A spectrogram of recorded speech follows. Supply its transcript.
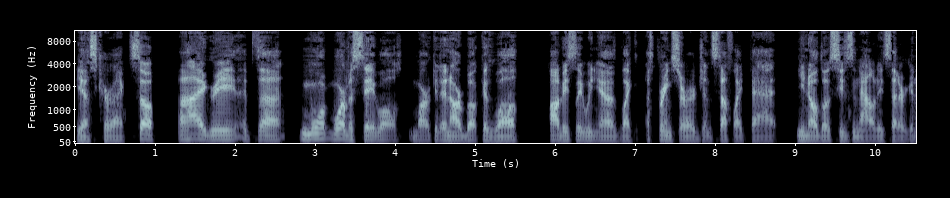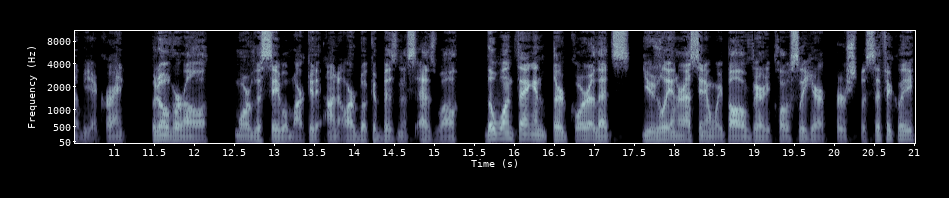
yes, correct. So, I agree. It's uh, more more of a stable market in our book as well. Obviously, when you have like a spring surge and stuff like that, you know those seasonalities that are going to be occurring. But overall, more of the stable market on our book of business as well. The one thing in third quarter that's usually interesting and we follow very closely here specifically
